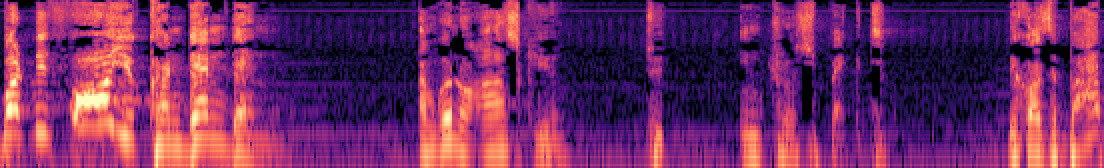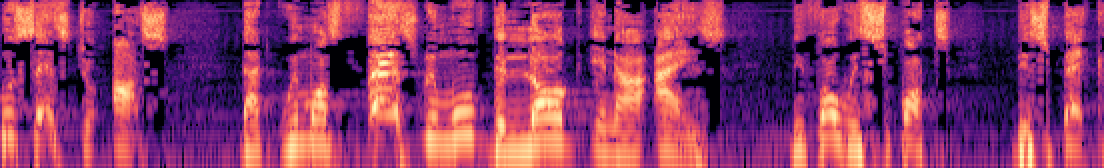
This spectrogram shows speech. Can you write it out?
But before you condemn them, I'm going to ask you to introspect. Because the Bible says to us that we must first remove the log in our eyes before we spot the speck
